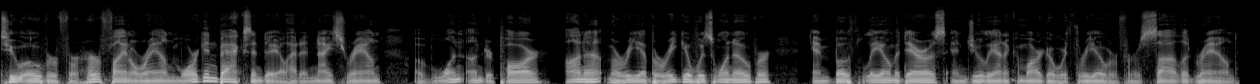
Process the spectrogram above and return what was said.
two over for her final round. Morgan Baxendale had a nice round of one under par. Anna Maria Barriga was one over, and both Leo Medeiros and Juliana Camargo were three over for a solid round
